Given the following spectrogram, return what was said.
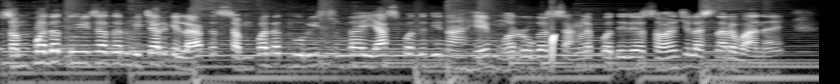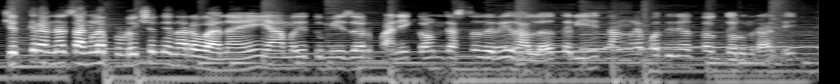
संपदा तुरीचा जर विचार केला तर संपदा तुरी सुद्धा याच पद्धतीनं आहे. मर रोगास चांगल्या पद्धतीने सहनशील असणारं वाहन आहे. शेतकऱ्यांना चांगलं प्रोडक्शन देणारं वाहन आहे. यामध्ये तुम्ही जर पाणी कम जास्त जरी झालं तरी हे चांगल्या पद्धतीने तग धरून राहते.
